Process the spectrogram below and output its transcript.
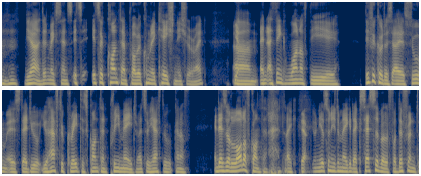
Mm-hmm. Yeah, that makes sense. It's it's a content problem, communication issue, right? Yeah. Um, and I think one of the difficulties I assume is that you you have to create this content pre-made, right? So you have to kind of and there's a lot of content, right? Like yeah. you also need to make it accessible for different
